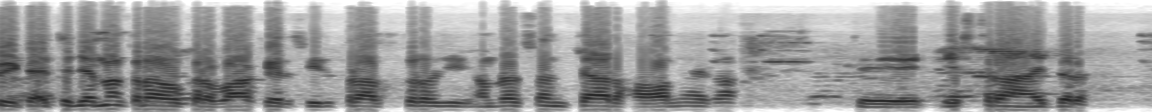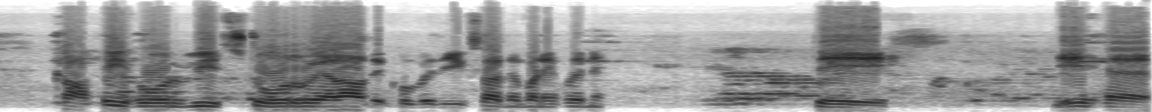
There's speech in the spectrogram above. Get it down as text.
ਭੇਟਾ ਇੱਥੇ ਜਮ੍ਹਾਂ ਕਰਾਓ, ਕਰਵਾ ਕੇ ਰਸੀਦ ਪ੍ਰਾਪਤ ਕਰੋ ਜੀ। ਅੰਮ੍ਰਿਤ ਸੰਚਾਰ ਹਾਲ ਹੈਗਾ ਤੇ ਇਸ ਤਰ੍ਹਾਂ ਇੱਧਰ ਕਾਫੀ ਹੋਰ ਵੀ ਸਟੋਰ ਵਗੈਰਾ, ਦੇਖੋ ਵੀ ਦੇਖ ਸਕਦੇ ਬਣੇ ਹੋਏ ਨੇ। ਤੇ ਇਹ ਹੈ,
